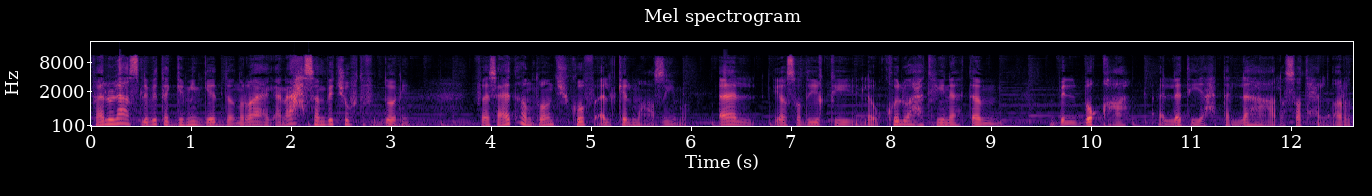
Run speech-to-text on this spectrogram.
فقال له لا أصل بيتك جميل جدا رائع أنا أحسن بيت شفته في الدنيا. فساعتها أنطوان تشيكوف قال كلمة عظيمة. قال يا صديقي لو كل واحد فينا اهتم بالبقعة التي يحتلها على سطح الأرض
